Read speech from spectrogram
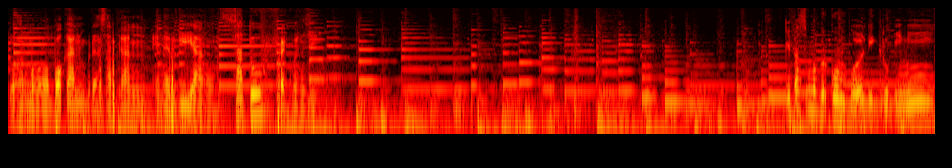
Tuhan mengelompokkan berdasarkan energi yang satu frekuensi. Kita semua berkumpul di grup ini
